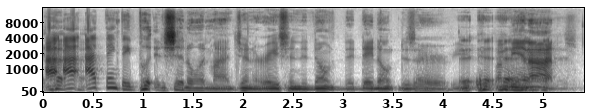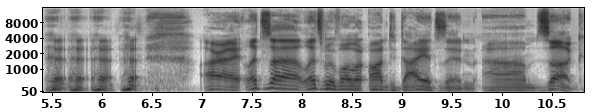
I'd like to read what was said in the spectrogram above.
I, I, I think they putting shit on my generation that don't that they don't deserve. I'm being honest. All right, let's uh let's move on, on to diets then. Um, Zug,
